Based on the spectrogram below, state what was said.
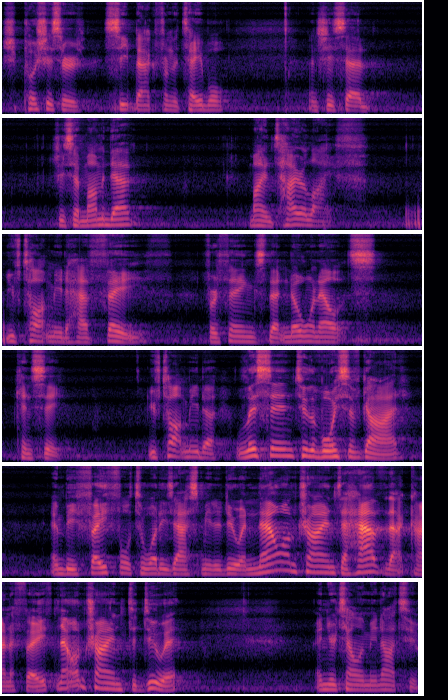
she pushes her seat back from the table and she said, she said, Mom and Dad, my entire life, you've taught me to have faith for things that no one else can see. You've taught me to listen to the voice of God and be faithful to what He's asked me to do. And now I'm trying to have that kind of faith. Now I'm trying to do it, and you're telling me not to.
